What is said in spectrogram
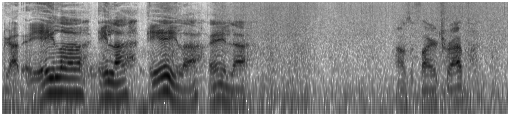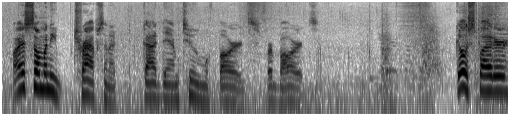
I got Aela, Aela, Aela, Aela. That was a fire trap. Why are so many traps in a goddamn tomb with bards for bards? Ghost spider.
